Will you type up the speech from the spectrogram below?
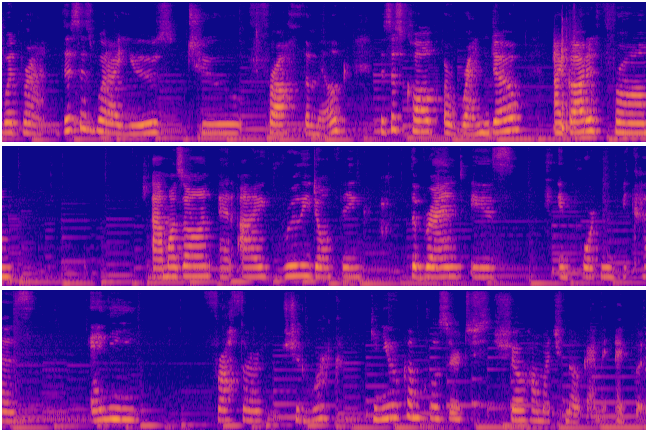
What brand? This is what I use to froth the milk. This is called Orendo. I got it from Amazon and I really don't think the brand is important because any frother should work. Can you come closer to show how much milk I, I put?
